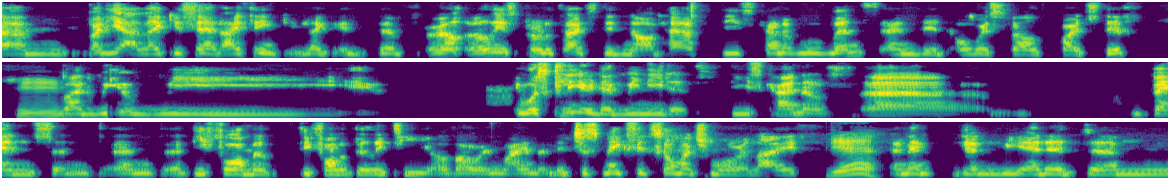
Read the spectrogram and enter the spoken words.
Um, but yeah, like you said, I think like the earliest prototypes did not have these kind of movements, and it always felt quite stiff. Hmm. But we we it was clear that we needed these kind of uh, bends and and uh, deform deformability of our environment. It just makes it so much more alive. Yeah. And then then we added um,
